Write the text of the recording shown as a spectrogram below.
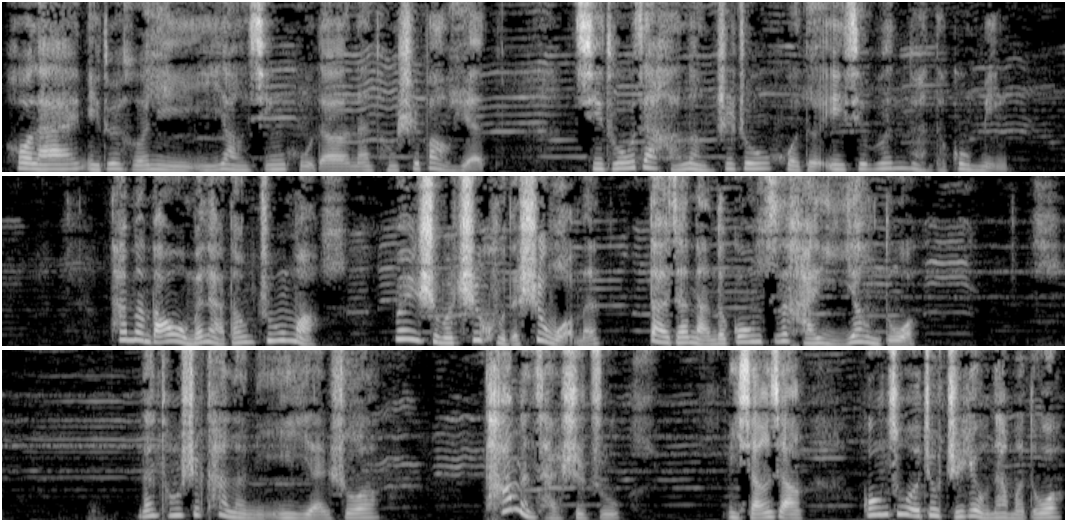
后来，你对和你一样辛苦的男同事抱怨，企图在寒冷之中获得一些温暖的共鸣。他们把我们俩当猪吗？为什么吃苦的是我们？大家拿的工资还一样多。男同事看了你一眼，说：“他们才是猪。你想想。”工作就只有那么多，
